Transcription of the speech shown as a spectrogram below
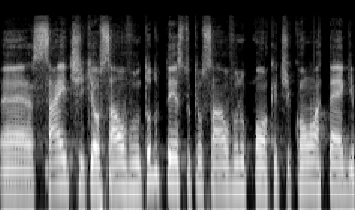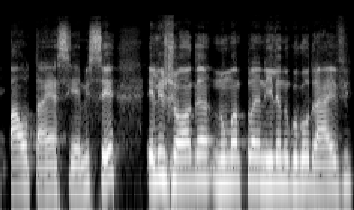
é, site que eu salvo, todo o texto que eu salvo no Pocket com a tag pauta SMC, ele joga numa planilha no Google Drive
